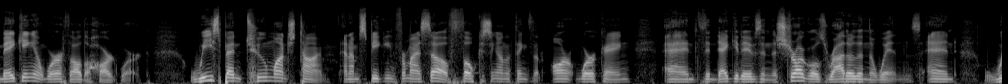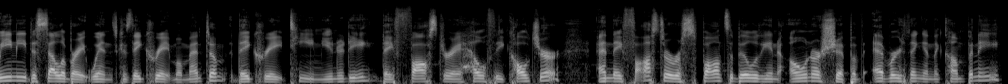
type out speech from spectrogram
making it worth all the hard work. We spend too much time, and I'm speaking for myself, focusing on the things that aren't working and the negatives and the struggles rather than the wins. And we need to celebrate wins because they create momentum, they create team unity, they foster a healthy culture, and they foster responsibility and ownership of everything in the company,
